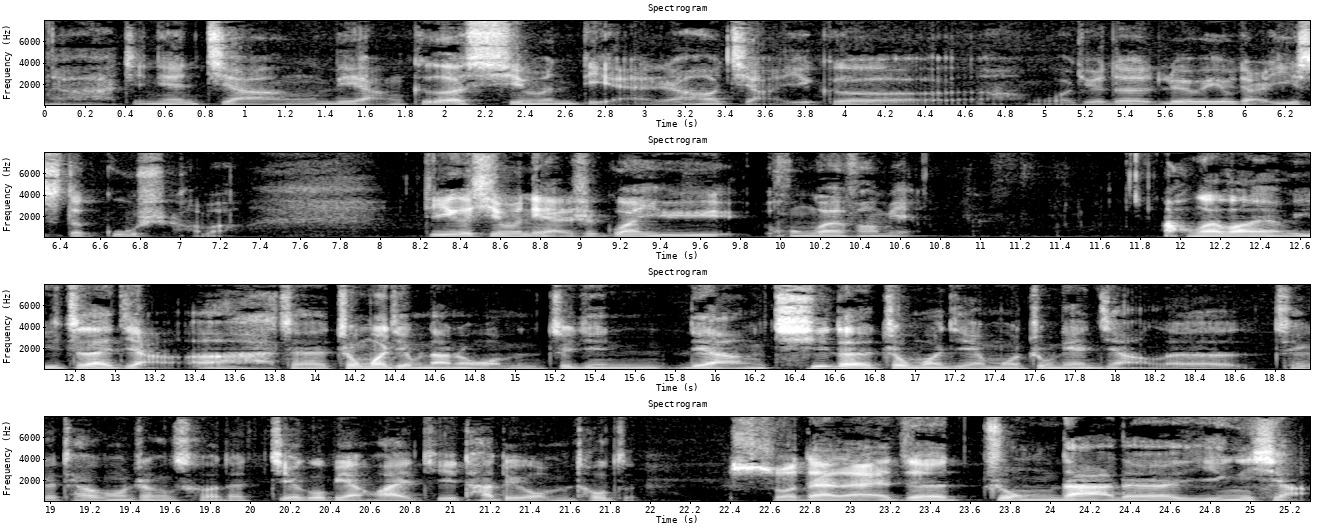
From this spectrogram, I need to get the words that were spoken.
啊！今天讲两个新闻点，然后讲一个我觉得略微有点意思的故事，好吧？第一个新闻点是关于宏观方面。宏观方面，我们一直在讲啊，在周末节目当中，我们最近两期的周末节目重点讲了这个调控政策的结构变化以及它对我们投资所带来的重大的影响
